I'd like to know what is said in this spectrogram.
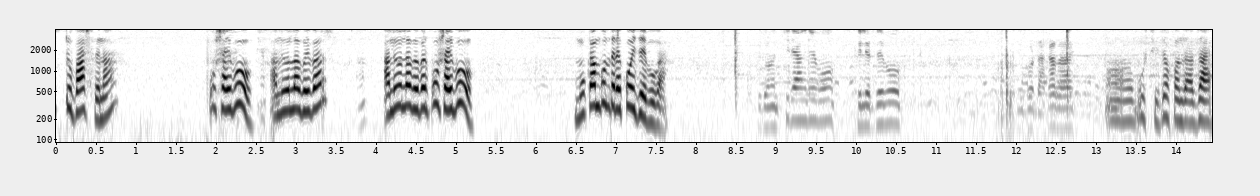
একটু বাড়ছে না? পোষাইবো? আলুওয়ালা গইবার আলুওয়ালা গইবার পোষাইবো? মোকাম বলতে রে কই যাইবো গা? চিরাং সিলেট ঢাকা যায়। ও বুঝছি যখন যা যায়।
